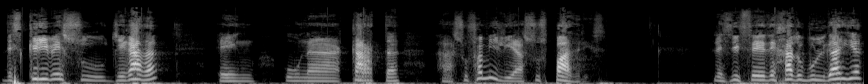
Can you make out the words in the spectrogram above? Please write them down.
Describe su llegada en una carta a su familia, a sus padres. Les dice he dejado Bulgaria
